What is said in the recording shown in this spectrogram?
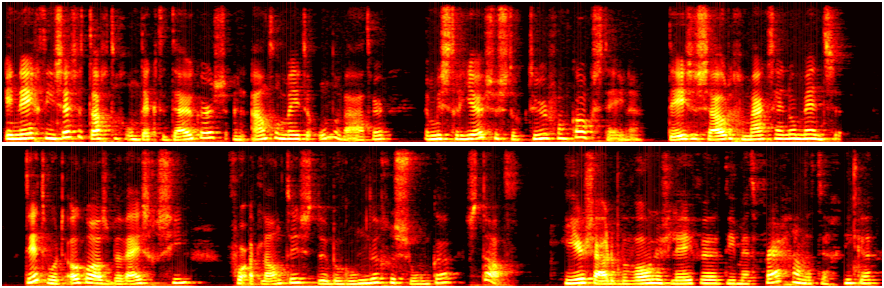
In 1986 ontdekten duikers een aantal meter onder water een mysterieuze structuur van kalkstenen. Deze zouden gemaakt zijn door mensen. Dit wordt ook wel als bewijs gezien voor Atlantis, de beroemde gezonken stad. Hier zouden bewoners leven die met vergaande technieken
